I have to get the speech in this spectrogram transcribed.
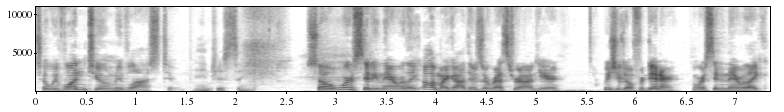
So we've won two and we've lost two. Interesting. So we're sitting there, we're like, oh my god, there's a restaurant here. We should go for dinner. And we're sitting there, we're like,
